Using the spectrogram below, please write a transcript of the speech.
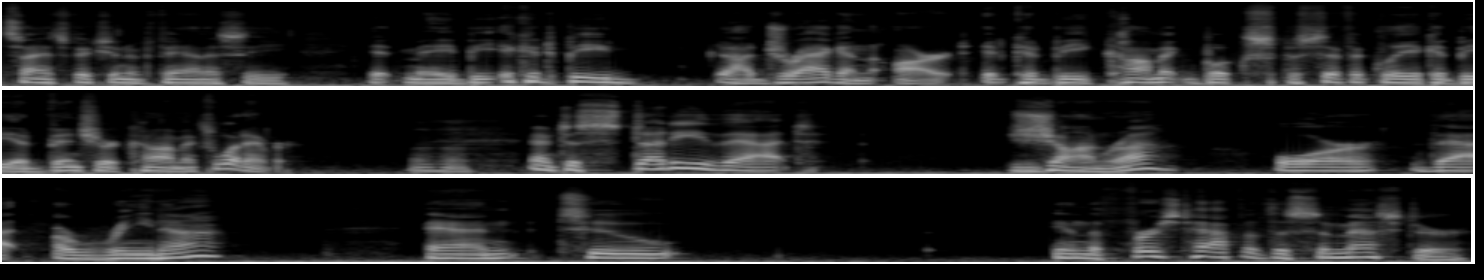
science fiction and fantasy. It may be it could be uh, dragon art. It could be comic books specifically. It could be adventure comics, whatever. And to study that genre or that arena, and to in the first half of the semester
